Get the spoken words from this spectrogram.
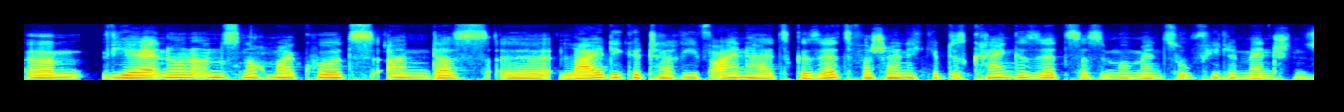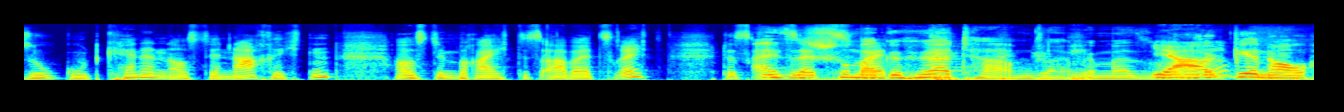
Ähm, wir erinnern uns noch mal kurz an das äh, leidige Tarifeinheitsgesetz. Wahrscheinlich gibt es kein Gesetz, das im Moment so viele Menschen so gut kennen aus den Nachrichten, aus dem Bereich des Arbeitsrechts. Das also schon mal gehört haben, sagen wir mal so. ja, oder? genau.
